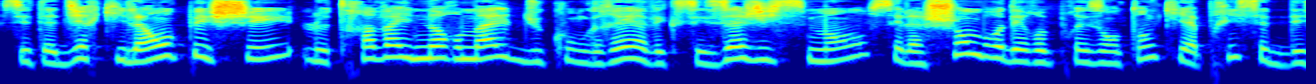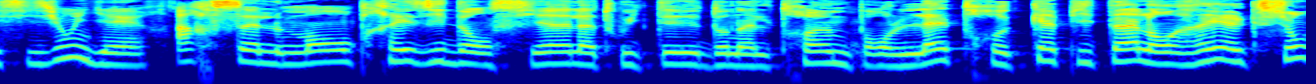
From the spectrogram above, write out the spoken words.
C'est-à-dire qu'il a empêché le travail normal du Congrès avec ses agissements. C'est la Chambre des représentants qui a pris cette décision hier. Harcèlement présidentiel, a tweeté Donald Trump en lettres capitales en réaction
